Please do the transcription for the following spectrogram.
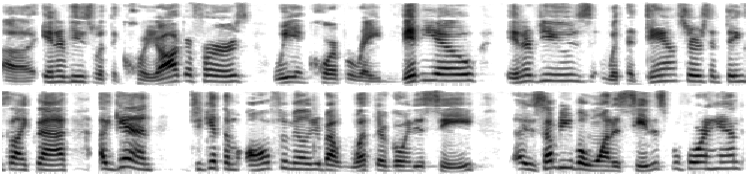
uh, interviews with the choreographers. We incorporate video interviews with the dancers and things like that. Again, to get them all familiar about what they're going to see. Uh, some people want to see this beforehand.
